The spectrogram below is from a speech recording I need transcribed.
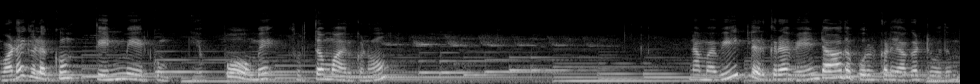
வடகிழக்கும் தென்மேற்கும் எப்போவுமே சுத்தமாக இருக்கணும். நம்ம வீட்டில் இருக்கிற வேண்டாத பொருட்களை அகற்றுவதும்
